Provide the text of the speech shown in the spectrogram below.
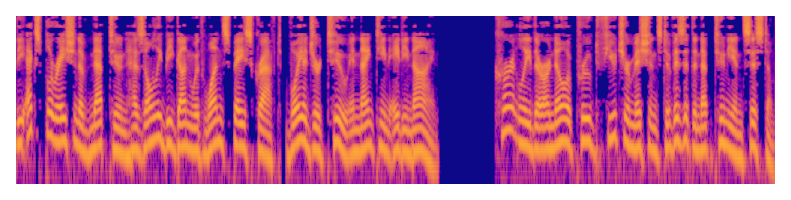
The exploration of Neptune has only begun with one spacecraft, Voyager 2 in 1989. Currently there are no approved future missions to visit the Neptunian system.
